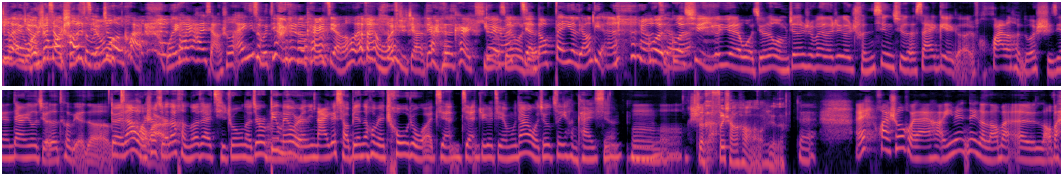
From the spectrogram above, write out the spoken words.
对，两个小时的节目这么快。我一开始还想说，哎，你怎么第二天就开始剪了？后来发现我也是这样，第二天就开始听，所以我剪到半夜两点。过过去一个月，我觉得我们真的是为了这个纯兴趣的 side gig 花了很多时间，但是又觉得特别的对。但我是觉得很乐在其中的，就是并没有人拿一个小鞭子后面抽着我剪剪这。这个节目，但是我就自己很开心，嗯，是非常好，我觉得。对，哎，话说回来哈，因为那个老板，呃，老板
